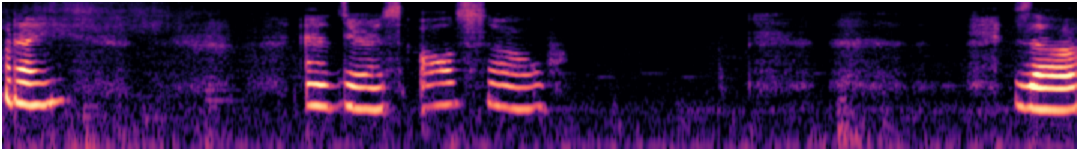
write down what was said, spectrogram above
what I and there's also the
